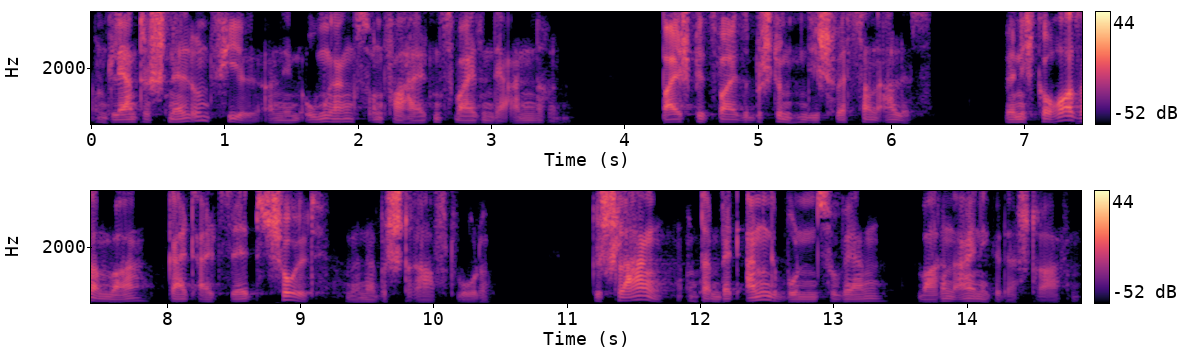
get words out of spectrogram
und lernte schnell und viel an den Umgangs- und Verhaltensweisen der anderen. Beispielsweise bestimmten die Schwestern alles. Wer nicht gehorsam war, galt als selbst schuld, wenn er bestraft wurde. Geschlagen und am Bett angebunden zu werden, waren einige der Strafen.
